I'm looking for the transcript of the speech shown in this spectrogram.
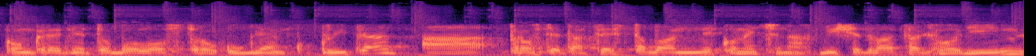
konkrétne to bol ostrov Uglian Kuklita a proste tá cesta bola nekonečná. Vyše 20 hodín,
